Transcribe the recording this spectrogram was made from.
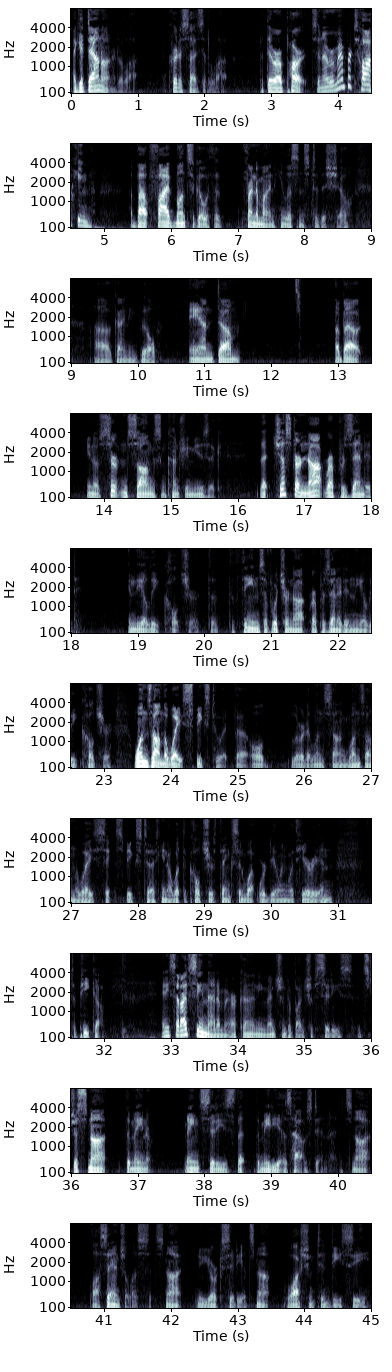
I get down on it a lot, criticize it a lot but there are parts. And I remember talking about five months ago with a friend of mine. He listens to this show, uh, a guy named Bill, and um, about you know certain songs in country music that just are not represented in the elite culture. The the themes of which are not represented in the elite culture. One's on the way speaks to it. The old Loretta Lynn song "One's on the Way" speaks to you know what the culture thinks and what we're dealing with here in Topeka. And he said, "I've seen that America," and he mentioned a bunch of cities. It's just not the main main cities that the media is housed in. It's not Los Angeles. It's not New York City. It's not Washington D.C.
